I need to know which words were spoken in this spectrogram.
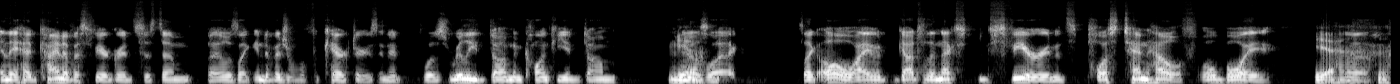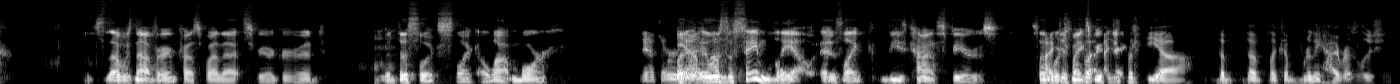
and they had kind of a sphere grid system, but it was like individual for characters, and it was really dumb and clunky and dumb. And it was like, it's like, oh, I got to the next sphere and it's plus 10 health. Oh boy, yeah. I was not very impressed by that sphere grid. Hmm. But this looks like a lot more. Yeah, it's But Yeah, it was I'm- the same layout as like these kind of spheres. So I which just makes put, me I just think put the uh the the like a really high resolution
